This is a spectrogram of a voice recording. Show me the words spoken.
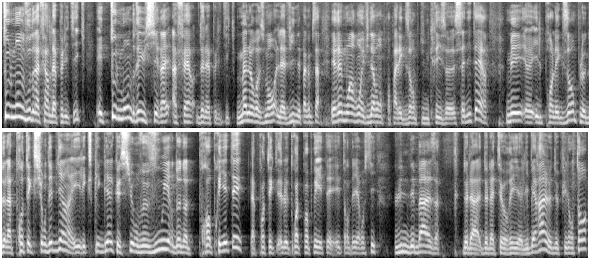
tout le monde voudrait faire de la politique et tout le monde réussirait à faire de la politique. Malheureusement, la vie n'est pas comme ça. Et Raymond Aron, évidemment, ne prend pas l'exemple d'une crise euh, sanitaire, mais euh, il prend l'exemple de la protection des biens. Et il explique bien que si on veut jouir de notre propriété, le droit de propriété étant d'ailleurs aussi l'une des bases de la, théorie libérale depuis longtemps,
